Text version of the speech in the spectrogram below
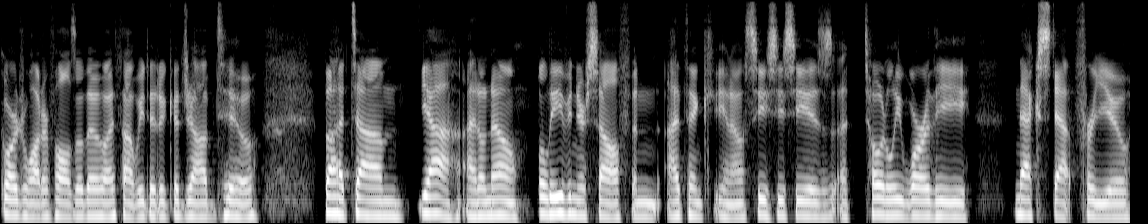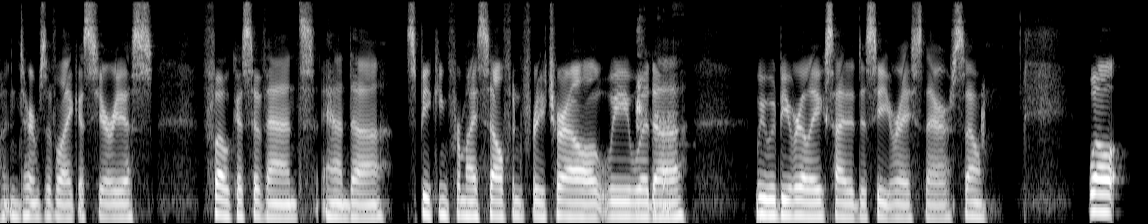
Gorge Waterfalls, although I thought we did a good job too. But um, yeah, I don't know. Believe in yourself. And I think, you know, CCC is a totally worthy next step for you in terms of like a serious focus event. And uh, speaking for myself and Freetrail, we would uh, we would be really excited to see you race there. So, well,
